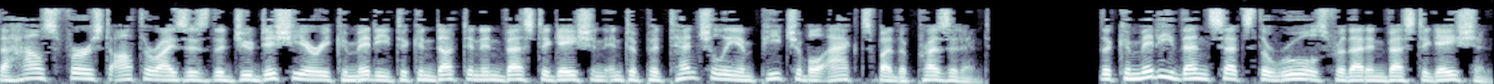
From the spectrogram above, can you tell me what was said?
The House first authorizes the Judiciary Committee to conduct an investigation into potentially impeachable acts by the president. The committee then sets the rules for that investigation.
